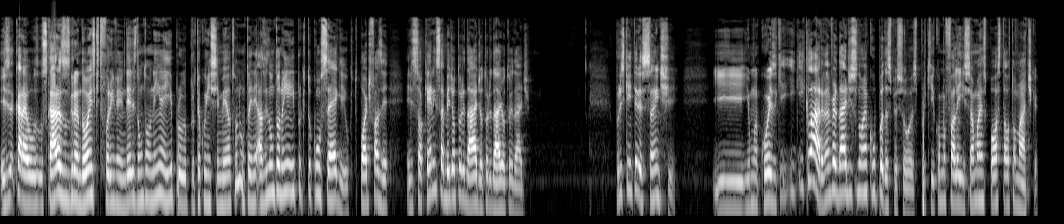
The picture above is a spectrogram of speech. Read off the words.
eles, cara, os, os, caras, os grandões que tu forem vender, eles não estão nem aí pro, pro teu conhecimento, não tão, às vezes não estão nem aí pro que tu consegue, o que tu pode fazer. Eles só querem saber de autoridade, autoridade, autoridade. Por isso que é interessante e, uma coisa que. E, e, claro, na verdade, isso não é culpa das pessoas, porque, como eu falei, isso é uma resposta automática,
